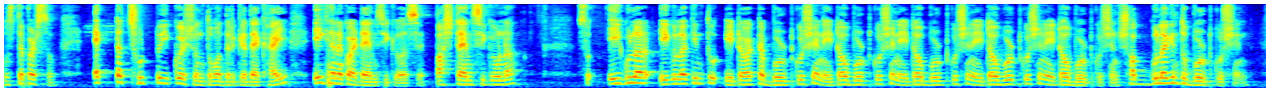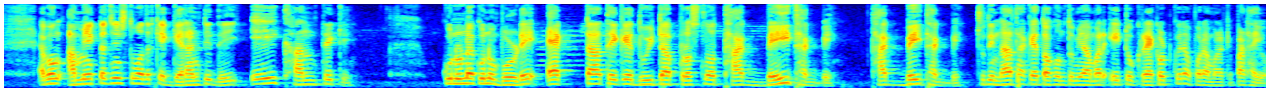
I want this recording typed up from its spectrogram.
বুঝতে পারছ? একটা ছোট্ট ইকুয়েশন তোমাদেরকে দেখাই। এইখানে কয়টা এমসিকিউ আছে? পাঁচটা এমসিকিউ না? সো এইগুলার, এইগুলা কিন্তু এটাও একটা বোর্ড কোশ্চেন এটাও বোর্ড কোশ্চেন এটাও বোর্ড কোশ্চেন এটাও বোর্ড কোশ্চেন এটাও বোর্ড কোশ্চেন সবগুলা কিন্তু বোর্ড কোশ্চেন এবং আমি একটা জিনিস তোমাদেরকে গ্যারান্টি দেই, এইখান থেকে কোনো না কোনো বোর্ডে একটা থেকে দুইটা প্রশ্ন থাকবেই থাকবে। থাকবেই থাকবে। যদি না থাকে, তখন তুমি আমার এইটুক রেকর্ড করে পরে আমাকে পাঠাইও,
